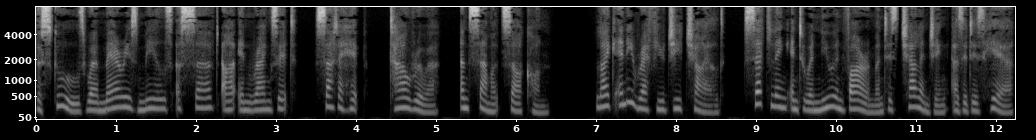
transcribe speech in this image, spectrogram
The schools where Mary's meals are served are in Rangsit, Sattahip, Taurua, and Samut Sakhon. Like any refugee child, settling into a new environment is challenging as it is here,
